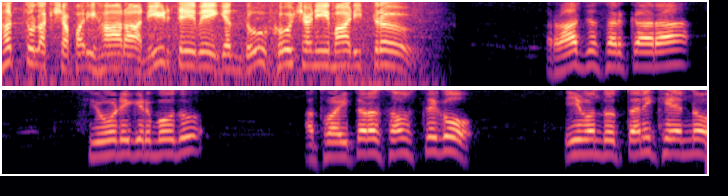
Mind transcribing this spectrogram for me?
ಹತ್ತು ಲಕ್ಷ ಪರಿಹಾರ ನೀಡ್ತೇವೆ ಎಂದು ಘೋಷಣೆ ಮಾಡಿದ್ರು. ರಾಜ್ಯ ಸರ್ಕಾರ, ಸಿಒಡಿಗಿರ್ಬೋದು ಅಥವಾ ಇತರ ಸಂಸ್ಥೆಗೂ ಈ ಒಂದು ತನಿಖೆಯನ್ನು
